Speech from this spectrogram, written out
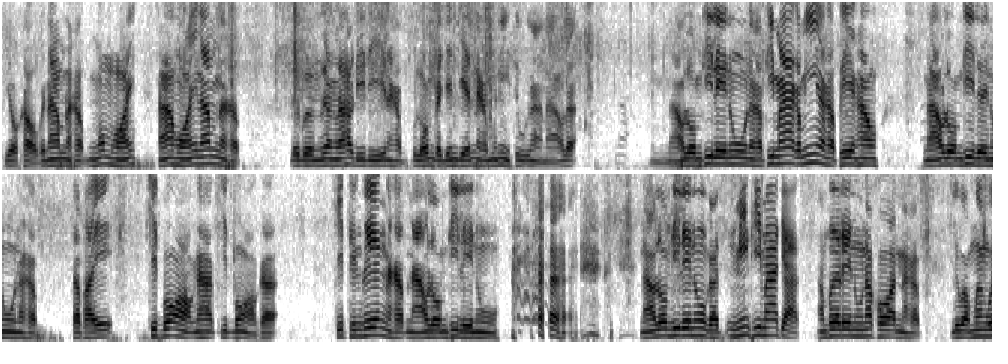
เกี่ยวเข่าไปน้ำนะครับง้มหอย หาหอยน้ำนะครับ ได้เบิ่งเรื่องราวดีๆนะครับล้มกับเย็นๆนะครับมื่อนี้สู่หน้าหนาวแล้ว หนาวลมที่เรนูนะครับ ที่มาก็มีนะครับ เพลงเฮาหนาวลมที่เรนูนะครับถ้าไผคิดบ่ออกนะครับ คิดบ่ออกก็คิดถึงเพลงนะครับ หนาวลมที่เรนู หนาวลมที่เรนูก็มีที่มาจากอำเภอเรนูนครนะครับ หรือว่าเมืองเว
